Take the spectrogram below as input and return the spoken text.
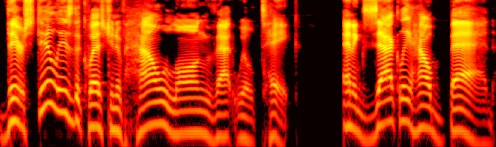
there still is the question of how long that will take and exactly how bad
